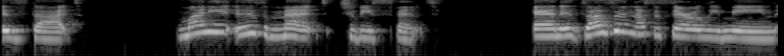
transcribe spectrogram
is that money is meant to be spent. And it doesn't necessarily mean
